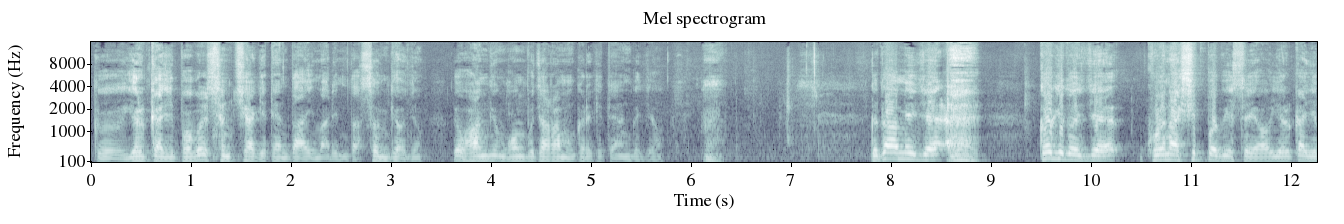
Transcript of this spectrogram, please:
그열 가지 법을 성취하게 된다 이 말입니다. 성교 중 그 환경 공부 잘하면 그렇게 되는 거죠. 음. 그 다음에 이제 거기도 이제 구원학 십법이 있어요. 열 가지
